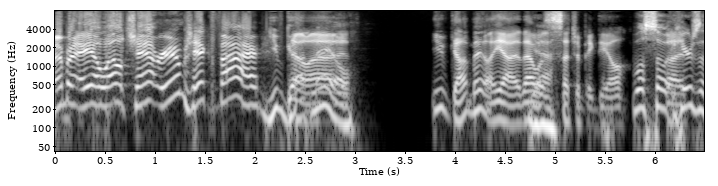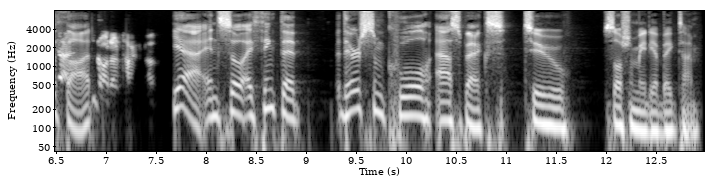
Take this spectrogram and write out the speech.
remember aol chat rooms heck fire You've got No, uh, mail. You've got mail. Yeah, that Yeah. was such a big deal. well, so but- here's a Yeah, thought. You know what I'm talking about. Yeah, and so I think that there's some cool aspects to social media big time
